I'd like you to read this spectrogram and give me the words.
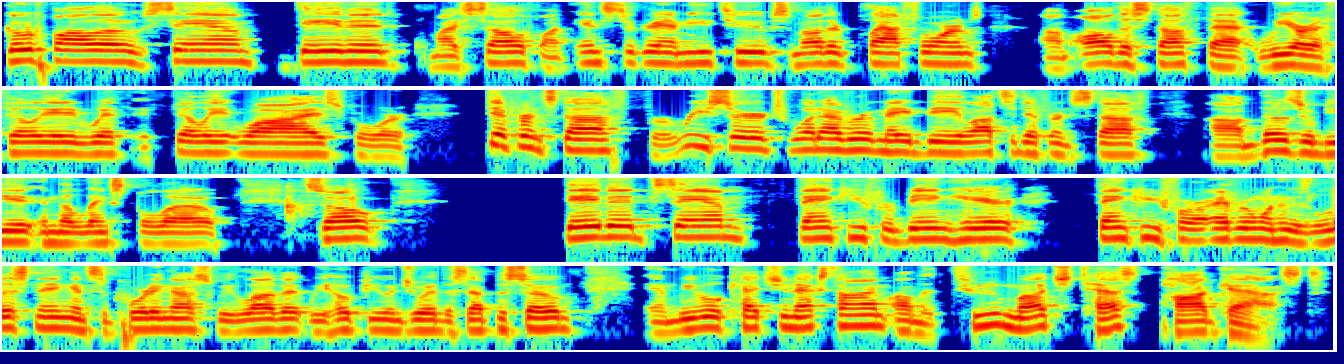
go follow Sam, David, myself on Instagram, YouTube, some other platforms. Um, all the stuff that we are affiliated with, affiliate wise, for different stuff, for research, whatever it may be, lots of different stuff. Um, those will be in the links below. So, David, Sam, thank you for being here. Thank you for everyone who's listening and supporting us. We love it. We hope you enjoyed this episode, and we will catch you next time on the Too Much Test podcast.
